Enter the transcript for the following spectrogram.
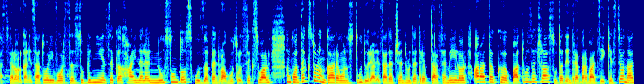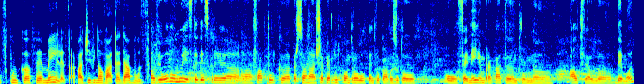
Astfel, organizatorii vor să sublinieze că hainele nu sunt o scuză pentru abuzul sexual, în contextul în care un studiu realizat de Centrul de Drept al Femeilor arată că 40% dintre bărbații chestionați spun că femeile s-ar face vinovate de abuz. Violul nu este despre faptul că persoana și-a pierdut controlul pentru că a văzut o o femeie îmbrăcată într-un altfel de mod,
